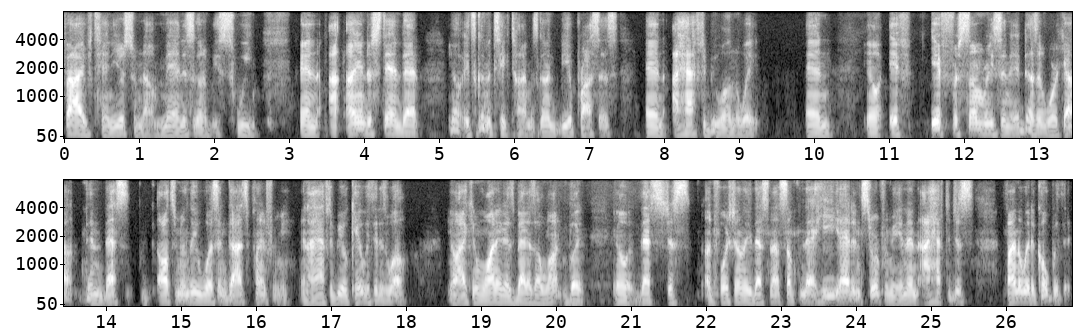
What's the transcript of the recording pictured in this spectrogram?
five, ten years from now, man, this is gonna be sweet. And I, I understand that, you know, it's gonna take time. It's gonna be a process, and I have to be willing to wait. And you know, if if for some reason it doesn't work out, then that's ultimately wasn't God's plan for me, and I have to be okay with it as well. You know, I can want it as bad as I want, but you know, that's just unfortunately that's not something that He had in store for me, and then I have to just find a way to cope with it.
